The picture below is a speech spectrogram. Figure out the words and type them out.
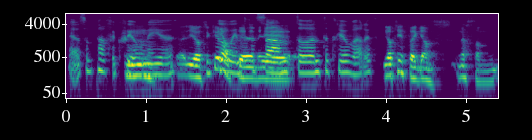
Ja, så perfektion mm. är ju jag tycker ointressant att det är... och inte trovärdigt. Jag tittar ganska, nästan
